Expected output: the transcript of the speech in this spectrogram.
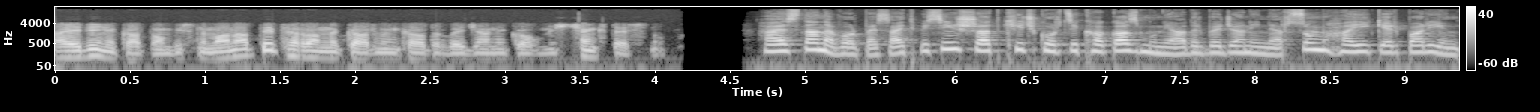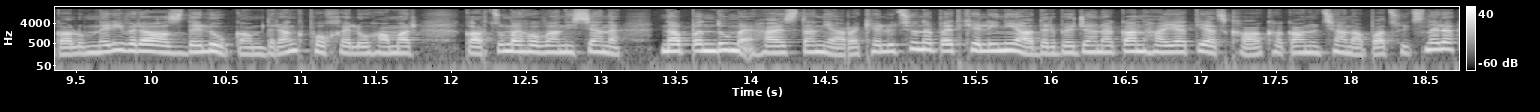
հայերի նկատմամբ, իսկ նմանատիպ հերանեկար մենք Ադրբեջանի կողմից չենք տեսնում։ Հայաստանը որպես այդպիսին շատ քիչ գործիքակազմ ունի Ադրբեջանի ներսում հայի կերպարի ընկալումների վրա ազդելու կամ դրանք փոխելու համար, կարծում է Հովանիսյանը։ Նա պնդում է Հայաստանի առաքելությունը պետք է լինի ադրբեջանական հայատյաց քաղաքականության ապացույցները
